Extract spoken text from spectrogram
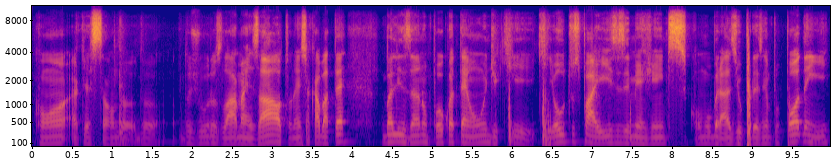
com a questão dos do, do juros lá mais alto, né? Isso acaba até balizando um pouco até onde que, que outros países emergentes, como o Brasil, por exemplo, podem ir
